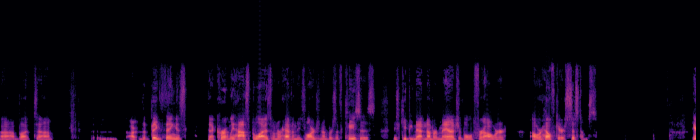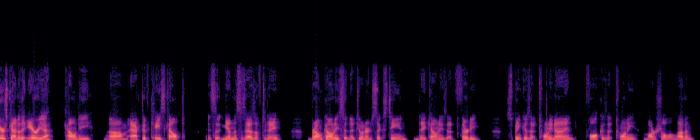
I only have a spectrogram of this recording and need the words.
Uh, but uh, our, the big thing is that currently hospitalized when we're having these large numbers of cases is keeping that number manageable for our our healthcare systems. Here's kind of the area county um, active case count. Again, this is as of today. Brown County sitting at 216. Day County's at 30. Spink is at 29. Faulk is at 20. Marshall 11.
